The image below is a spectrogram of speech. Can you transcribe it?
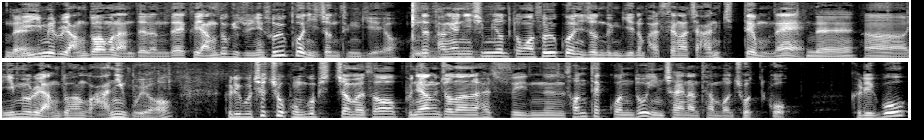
네. 임의로 양도하면 안 되는데 그 양도 기준이 소유권 이전 등기예요. 근데 당연히 10년 동안 소유권 이전 등기는 발생하지 않기 때문에 네. 어, 임의로 양도한 거 아니고요. 그리고 최초 공급 시점에서 분양 전환을 할 수 있는 선택권도 임차인한테 한번 줬고 그리고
